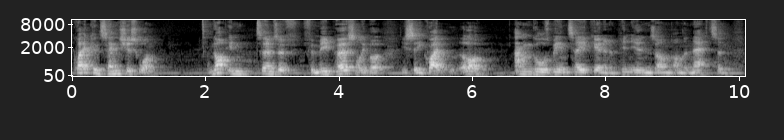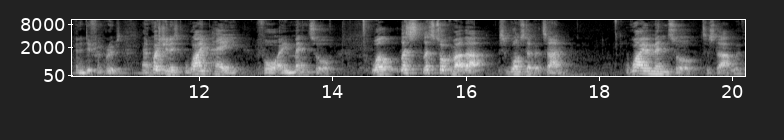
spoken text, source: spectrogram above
quite a contentious one. Not in terms of for me personally, but you see quite a lot of angles being taken and opinions on, on the net and, and in different groups. And the question is, why pay for a mentor? Well, let's let's talk about that one step at a time why a mentor to start with?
